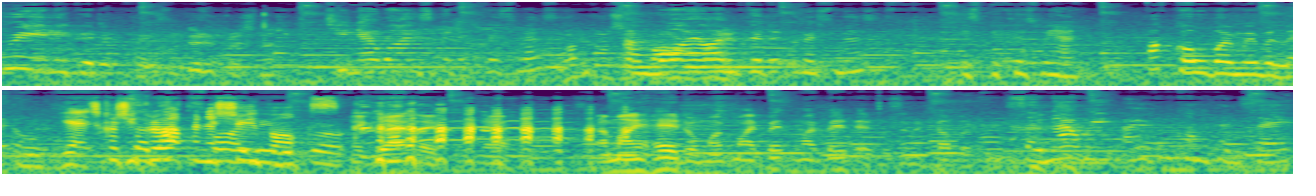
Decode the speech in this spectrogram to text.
really good at Christmas. Good at Christmas. Do you know why he's good at Christmas? Why have you gone so and why away? I'm good at Christmas? Is because we had fuck all when we were little. Yeah, it's because you So grew up in a why we shoebox. Exactly. yeah. And my head or my, my bed my bed head was in a cupboard. So now we overcompensate,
